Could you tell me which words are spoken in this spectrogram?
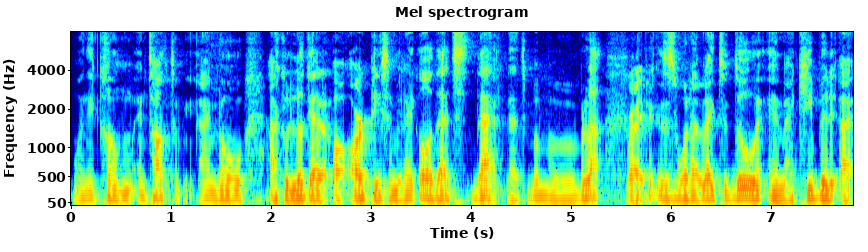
when they come and talk to me. I know I could look at an art piece and be like, oh, that's that. That's blah, blah, blah, blah. Right. Because it's what I like to do and I keep it. I,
